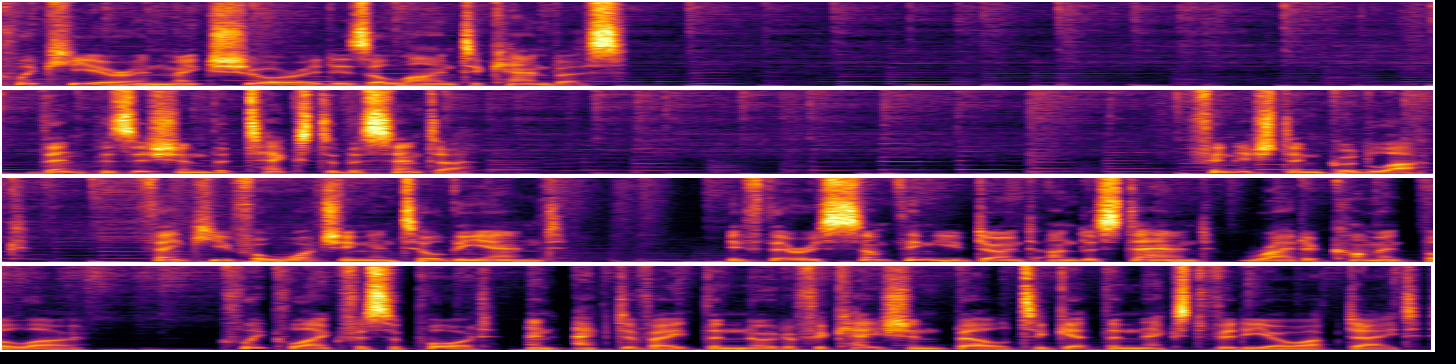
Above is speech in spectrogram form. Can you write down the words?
Click here and make sure it is aligned to canvas. Then position the text to the center. Finished and good luck. Thank you for watching until the end. If there is something you don't understand, write a comment below. Click like for support and activate the notification bell to get the next video update.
